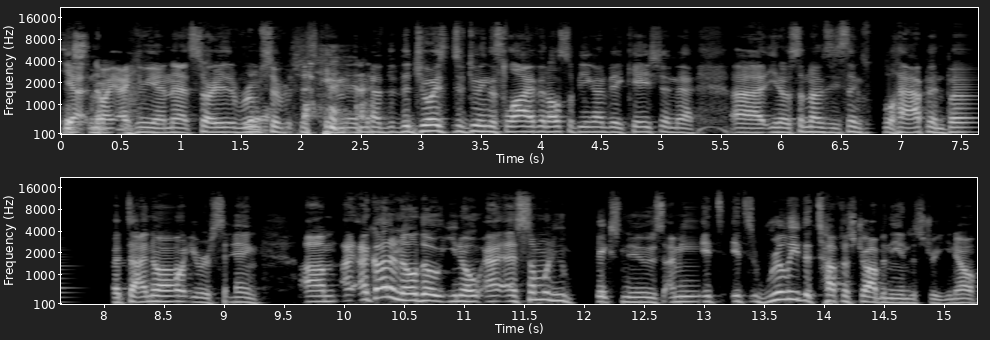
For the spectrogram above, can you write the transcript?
yeah, no, I, I, hear you on that. Sorry, the room yeah. service just came in. Uh, the, the, joys of doing this live and also being on vacation. Uh, uh, you know, sometimes these things will happen, but but I know what you were saying. Um, I, I got to know though. You know, as, as someone who breaks news, I mean, it's it's really the toughest job in the industry. You know,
